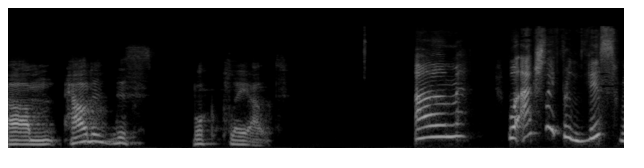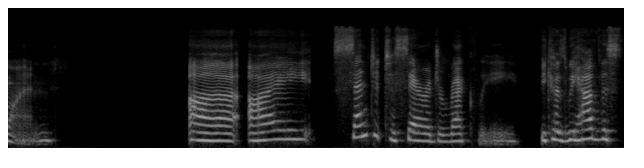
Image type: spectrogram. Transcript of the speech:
um, how did this book play out? Um, well, actually, for this one, uh, I sent it to Sarah directly because we have this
